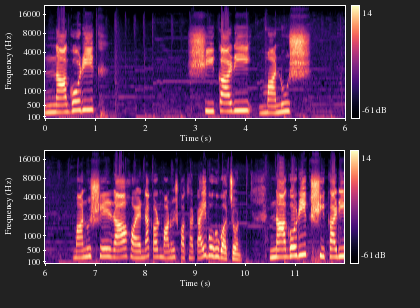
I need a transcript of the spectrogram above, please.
নাগরিক, শিকারী মানুষ মানুষেরা হয় না, কারণ মানুষ কথাটাই বহু বচন নাগরিক শিকারী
